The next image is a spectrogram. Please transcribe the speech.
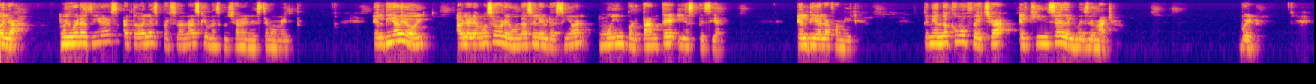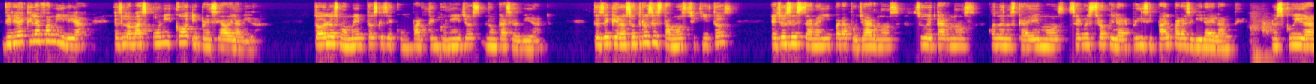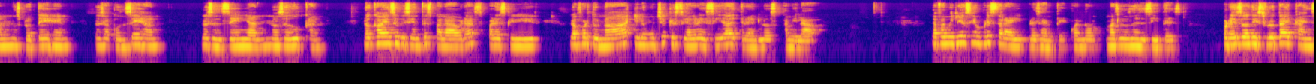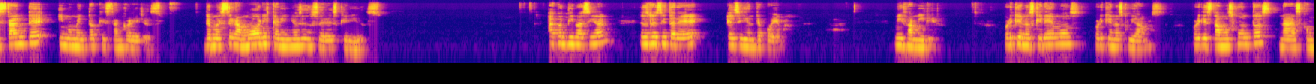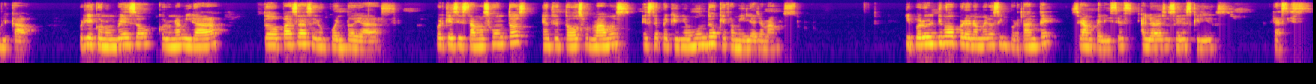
Hola, muy buenos días a todas las personas que me escuchan en este momento. El día de hoy hablaremos sobre una celebración muy importante y especial, el Día de la Familia, teniendo como fecha el 15 del mes de mayo. Bueno, diría que la familia es lo más único y preciado de la vida. Todos los momentos que se comparten con ellos nunca se olvidan. Desde que nosotros estamos chiquitos, ellos están ahí para apoyarnos, sujetarnos cuando nos caemos, ser nuestro pilar principal para seguir adelante. Nos cuidan, nos protegen, nos aconsejan, nos enseñan, nos educan. No caben suficientes palabras para escribir lo afortunada y lo mucho que estoy agradecida de tenerlos a mi lado. La familia siempre estará ahí presente cuando más los necesites. Por eso disfruta de cada instante y momento que están con ellos. Demuestren amor y cariño a sus seres queridos. A continuación, les recitaré el siguiente poema. Mi familia. Porque nos queremos, porque nos cuidamos, porque estamos juntos, nada es complicado. Porque con un beso, con una mirada, todo pasa a ser un cuento de hadas. Porque si estamos juntos, entre todos formamos este pequeño mundo que familia llamamos. Y por último, pero no menos importante, sean felices al lado de sus seres queridos. Gracias.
